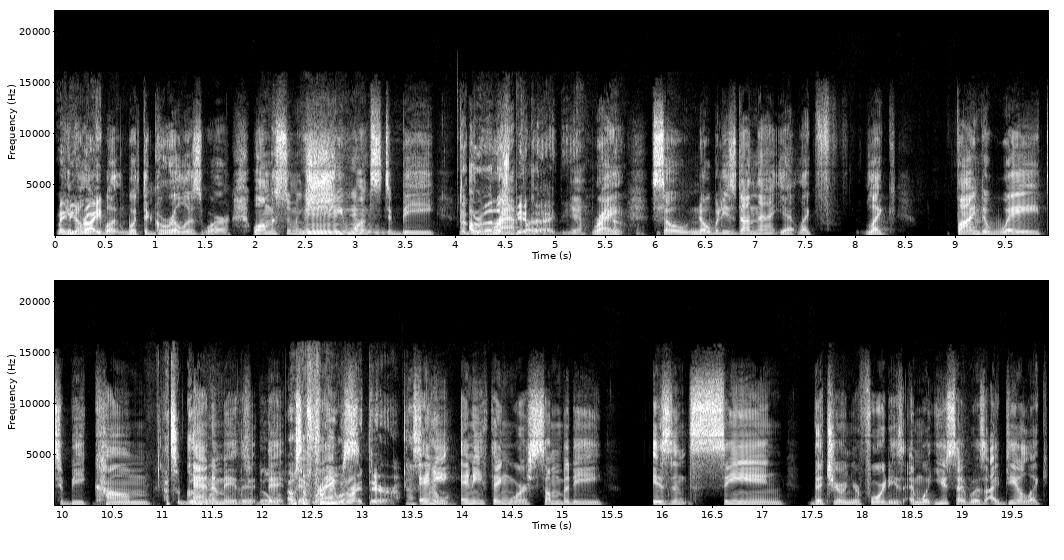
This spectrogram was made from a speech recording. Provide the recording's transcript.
Maybe you know, write. what, what the Gorillaz were. Well, I'm assuming she wants Mm. to be The a Gorillaz would be a good rapper, idea. Yeah. right? So nobody's done that yet. Like, like find a way to become That's a good anime one. That's a that, good one. that That was a that free one right there. That's a good Any one. anything where somebody isn't seeing that you're in your 40s, and what you said was ideal. Like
